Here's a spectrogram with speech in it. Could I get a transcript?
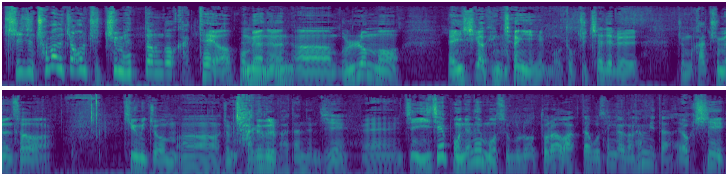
시즌 초반에 조금 주춤했던 것 같아요. 보면은 음. 어, 물론 뭐 NC가 굉장히 뭐 독주 체제를 좀 갖추면서 키움이 좀, 어, 좀 자극을 받았는지, 예, 이제, 이제 본연의 모습으로 돌아왔다고 생각을 합니다. 역시,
